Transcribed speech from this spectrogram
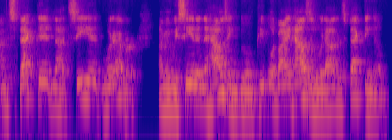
inspect it, not see it, whatever. I mean, we see it in the housing boom. People are buying houses without inspecting them.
